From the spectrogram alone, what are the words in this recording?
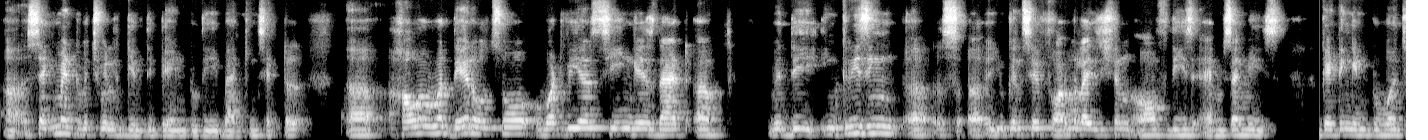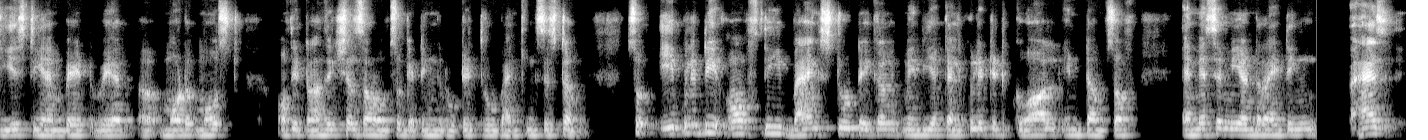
uh, segment which will give the pain to the banking sector. Uh, however, there also what we are seeing is that uh, with the increasing, uh, you can say, formalization of these MSMEs getting into a GST ambit where most of the transactions are also getting routed through banking system. So ability of the banks to take a maybe a calculated call in terms of MSME underwriting has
